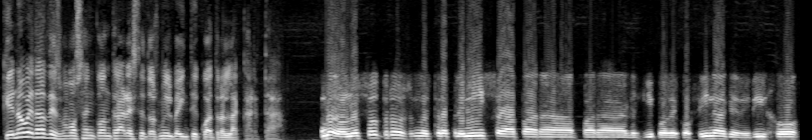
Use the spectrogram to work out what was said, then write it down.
¿Qué novedades vamos a encontrar este 2024 en la carta? Bueno, nosotros, nuestra premisa para, para el equipo de cocina que dirijo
